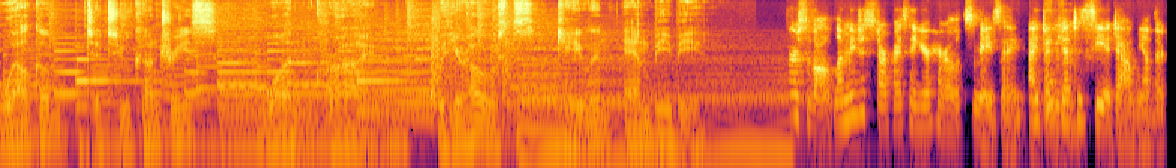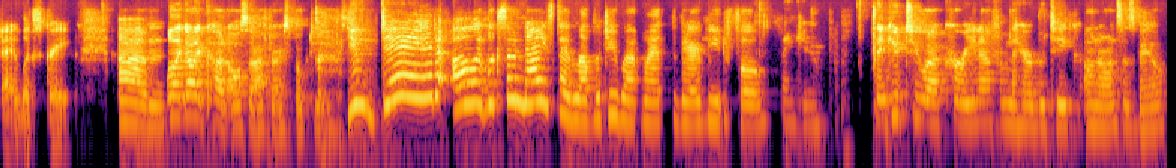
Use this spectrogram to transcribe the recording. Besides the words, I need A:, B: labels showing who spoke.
A: Welcome to Two Countries, One Crime with your hosts, Caitlin and Bibi.
B: First of all, let me just start by saying your hair looks amazing. I didn't
C: Thank
B: get
C: you.
B: to see it down the other day. It looks great. Um,
C: Well, I got it cut also after I spoke to you.
B: you did. Oh, it looks so nice. I love what you went with. Very beautiful.
C: Thank you. Thank you to uh, Karina from the Hair Boutique on Roncesvalles.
